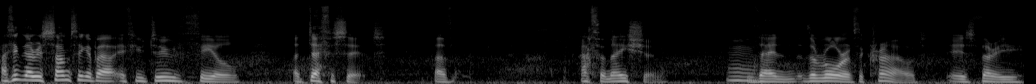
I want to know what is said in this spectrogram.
I think there is something about if you do feel a deficit of affirmation, Mm. then the roar of the crowd is very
